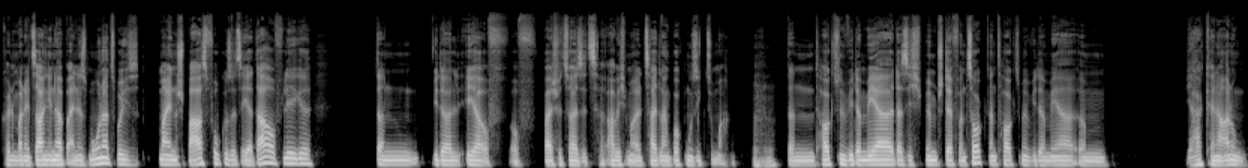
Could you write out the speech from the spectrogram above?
könnte man jetzt sagen, innerhalb eines Monats, wo ich meinen Spaßfokus jetzt eher darauf lege, dann wieder eher auf, auf beispielsweise, jetzt habe ich mal zeitlang Bock, Musik zu machen. Mhm. Dann taugt es mir wieder mehr, dass ich mit dem Stefan zock, dann taugt es mir wieder mehr, ähm, ja, keine Ahnung,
